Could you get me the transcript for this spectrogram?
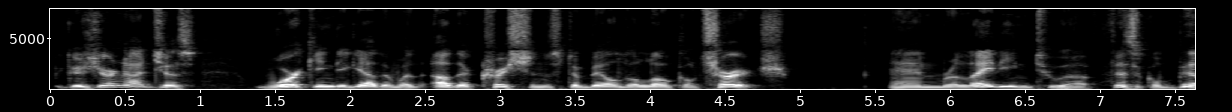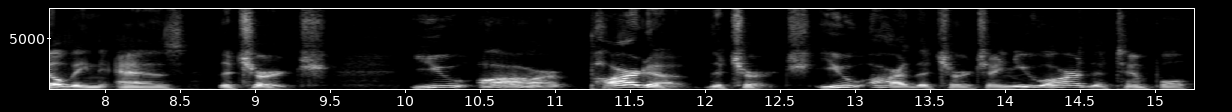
Because you're not just working together with other Christians to build a local church and relating to a physical building as the church you are part of the church. You are the church and you are the temple.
